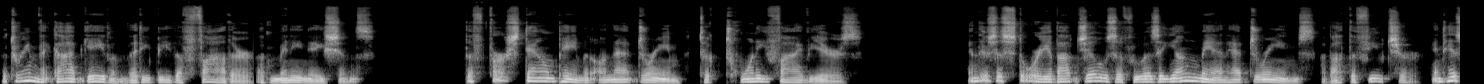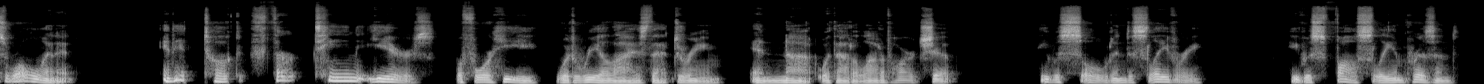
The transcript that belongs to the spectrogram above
the dream that God gave him that he'd be the father of many nations, the first down payment on that dream took 25 years. And there's a story about Joseph who, as a young man, had dreams about the future and his role in it. And it took 13 years before he would realize that dream, and not without a lot of hardship. He was sold into slavery. He was falsely imprisoned.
